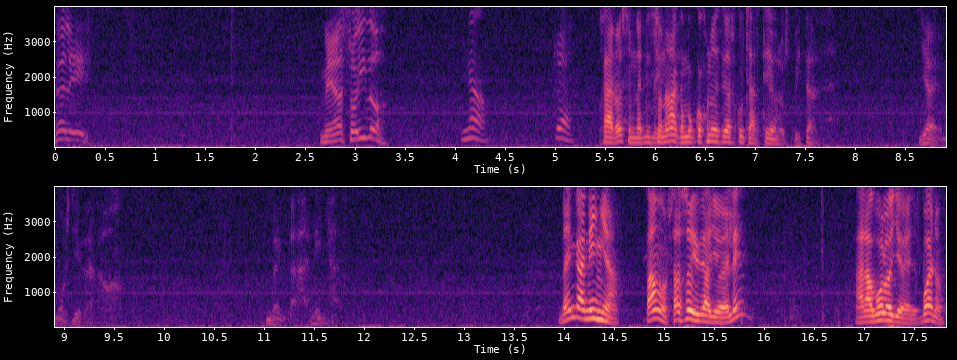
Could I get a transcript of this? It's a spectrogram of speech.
Eli. ¿Me has oído? No. ¿Qué? Claro, si no has dicho Mira. nada, ¿cómo cojones te iba a escuchar, tío? Al hospital. Ya hemos llegado. Venga, niña. Venga, niña. Vamos, has oído a Joel, ¿eh? Al abuelo Joel. Bueno,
